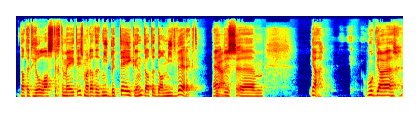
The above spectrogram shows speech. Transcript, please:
dat het heel lastig te meten is, maar dat het niet betekent dat het dan niet werkt. Hè? Ja. Dus ehm, ja, hoe ik daar,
